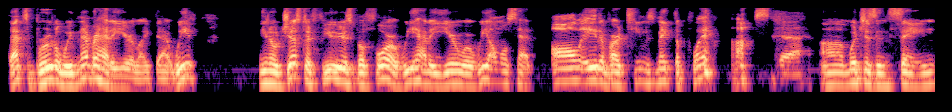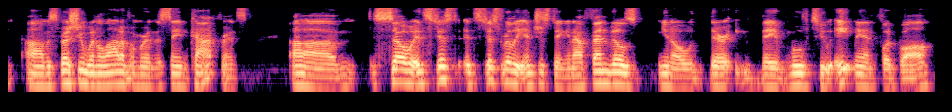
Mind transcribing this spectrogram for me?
That's brutal. We've never had a year like that. We've you know, just a few years before, we had a year where we almost had all eight of our teams make the playoffs, yeah. um, which is insane, um, especially when a lot of them are in the same conference. Um, so it's just it's just really interesting. And now Fenville's, you know, they're they've moved to eight man football.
